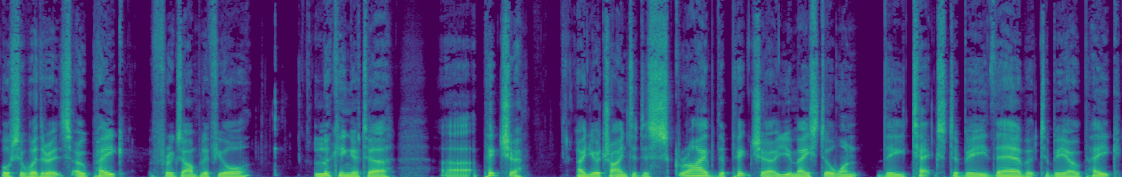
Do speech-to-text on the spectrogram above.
Also, whether it's opaque. For example, if you're looking at a, a picture and you're trying to describe the picture, you may still want the text to be there, but to be opaque.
